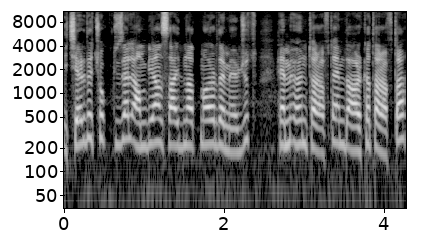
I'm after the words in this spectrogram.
İçeride çok güzel ambiyans aydınlatmaları da mevcut. Hem ön tarafta hem de arka tarafta.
